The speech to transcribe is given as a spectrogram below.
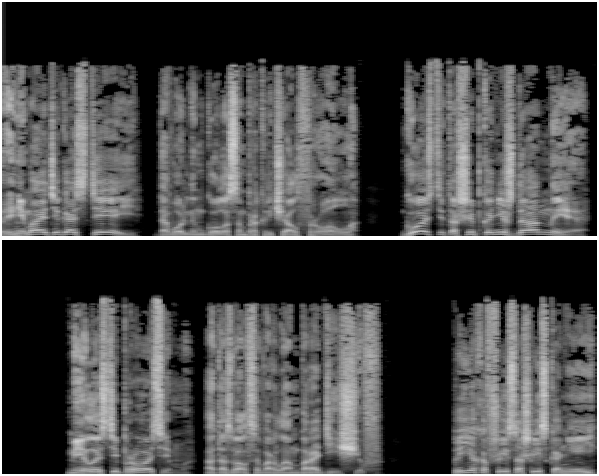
«Принимайте гостей!» — довольным голосом прокричал Фролл. «Гости-то шибко нежданные!» «Милости просим!» — отозвался Варлам Бородищев. Приехавшие сошли с коней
